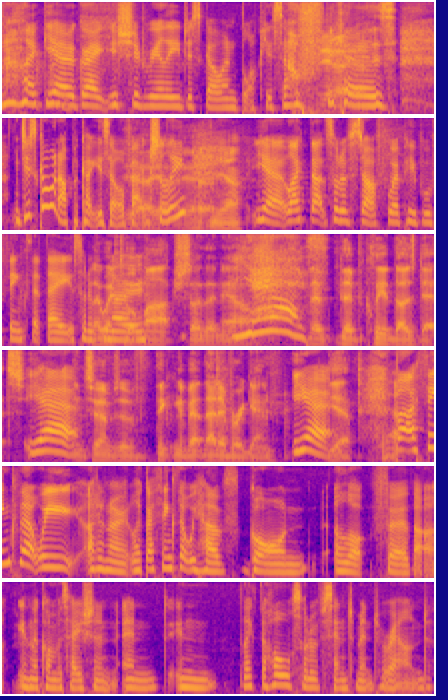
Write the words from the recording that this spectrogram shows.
I'm like, yeah, great. You should really just go and block yourself Yeah, yeah. because just go and uppercut yourself, Yeah, yeah, actually. yeah. Yeah. Yeah, like that sort of stuff where people think that they sort of They went to a march, so they're now Yes. they've, they've cleared those debts Yeah. in terms of thinking about that ever again. Yeah. Yeah. But I think that we, I don't know, like I think that we have gone a lot further in the conversation and in like the whole sort of sentiment around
